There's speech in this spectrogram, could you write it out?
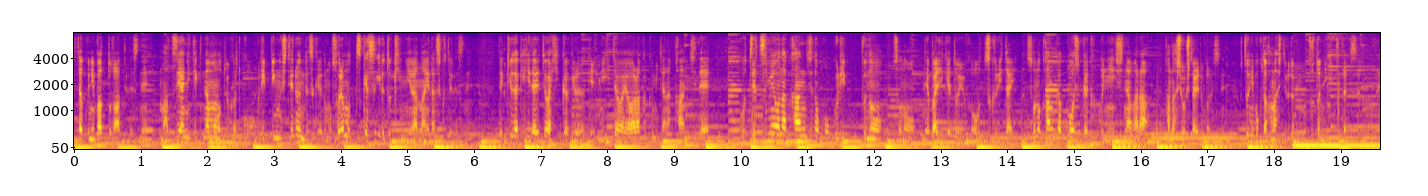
自宅にバットがあってですね松ヤニ的なものというかこうグリッピングしてるんですけれどもそれもつけすぎると気に入らないらしくてですね。できるだけ左手は引っ掛けるだけ右手は柔らかくみたいな感じでこう絶妙な感じのこうグリップのその粘り気というかを作りたい。その感覚をしっかり確認しながら話をしたりとかですね。普通に僕と話してる時もずっと握ってたりするので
